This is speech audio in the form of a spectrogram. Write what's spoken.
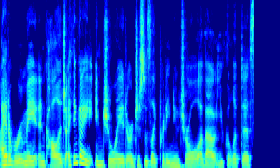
I had a roommate in college. I think I enjoyed or just was like pretty neutral about eucalyptus.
